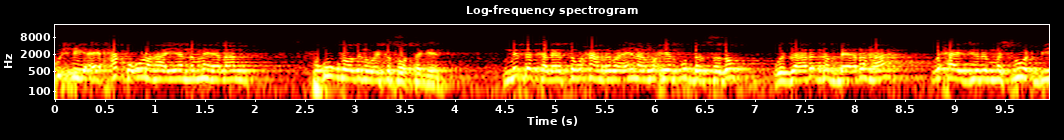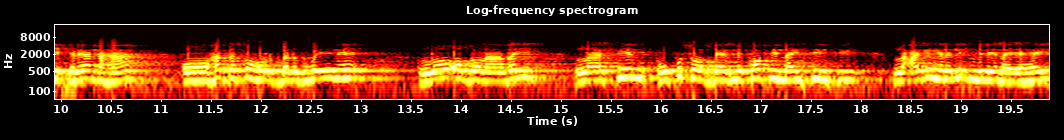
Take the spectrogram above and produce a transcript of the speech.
wixii ay xaqa u lahaayeenna ma helaan xuquuqdoodina way ka soo tageen. Midda kaleeto waxaan rabaa inaan wax yar ku darsado wasaaradda beeraha waxaa jira mashruuc biyo xireen ahaa oo hadda ka hor beledweyne loo oggolaaday laakiin uu ku soo beegmay covid nineteenkii lacagihiina lix milyan ay ahayd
